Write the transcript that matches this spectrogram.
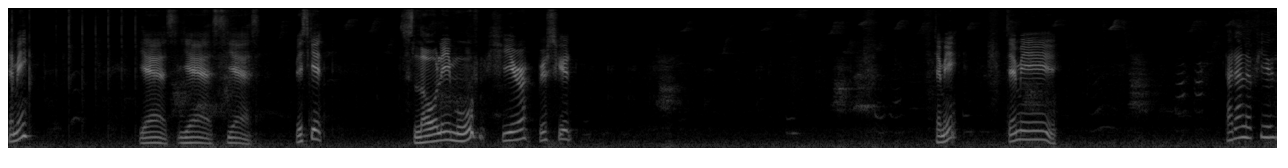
Jamie? Yes, yes, yes. Biscuit. Slowly move here, Biscuit. Jamie? Jamie? Dada love you.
